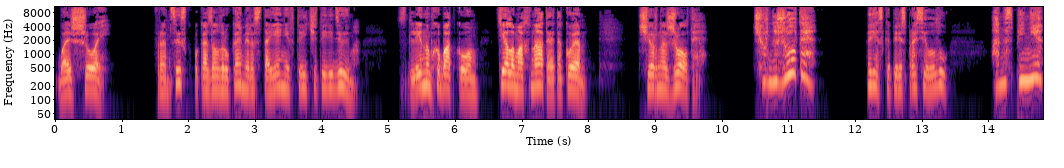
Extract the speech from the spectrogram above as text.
большой». Франциск показал руками расстояние в три-четыре дюйма. С длинным хоботком, тело мохнатое, такое черно-желтое. «Черно-желтое?» — резко переспросила Лу. «А на спине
